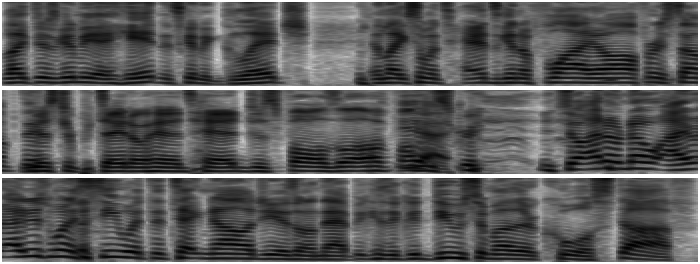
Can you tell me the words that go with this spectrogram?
Like there's going to be a hit and it's going to glitch, and like someone's head's going to fly off or something. Mr. Potato Head's head just falls off on the screen. so I don't know. I, I just want to see what the technology is on that because it could do some other cool stuff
